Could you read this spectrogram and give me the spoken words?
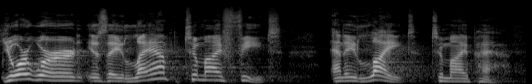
Your word is a lamp to my feet and a light to my path.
